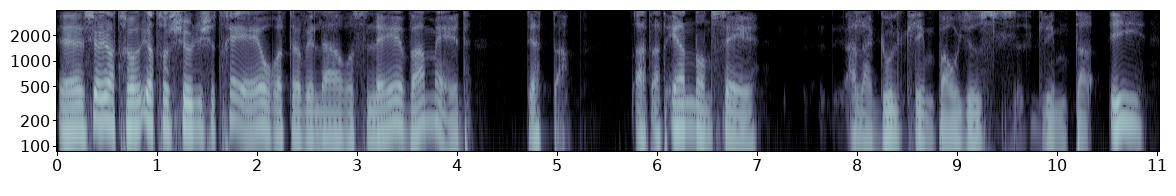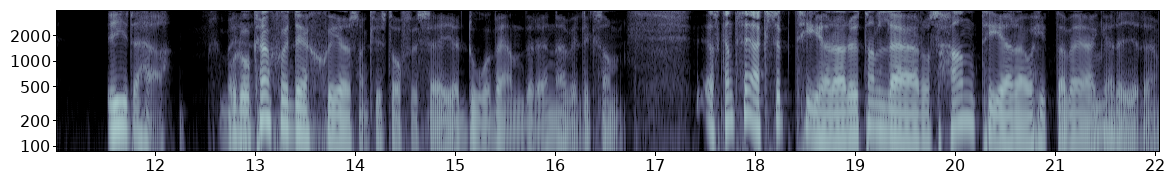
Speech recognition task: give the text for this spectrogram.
Eh, Så jag tror, jag tror 2023 är året då vi lär oss leva med detta. Att, att ändå se alla guldklimpar och ljusglimtar i, i det här. Och då kanske det sker som Kristoffer säger, då vänder det. När vi liksom, jag ska inte säga accepterar utan lär oss hantera och hitta vägar Mm. i det.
